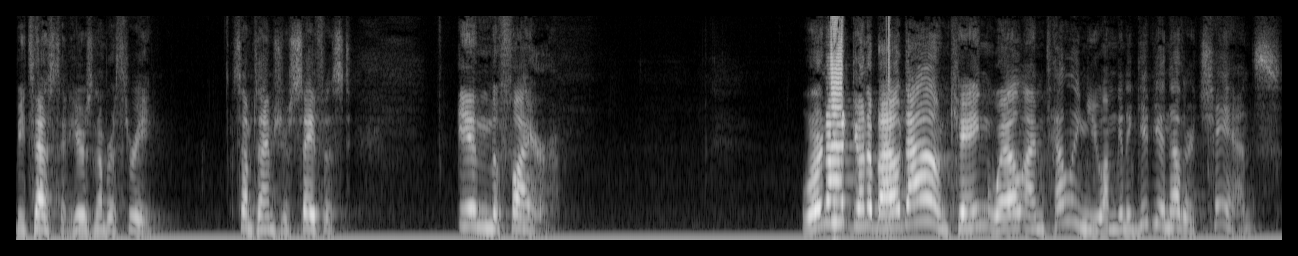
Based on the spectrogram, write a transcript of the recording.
be tested. Here's number three. Sometimes you're safest in the fire. We're not going to bow down, king. Well, I'm telling you, I'm going to give you another chance.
